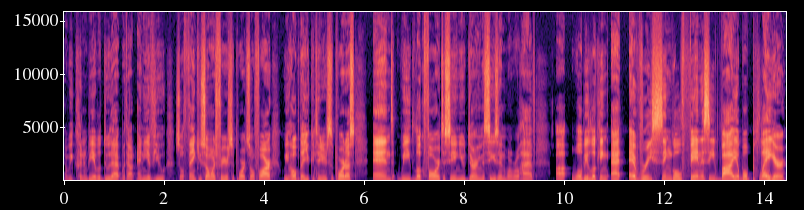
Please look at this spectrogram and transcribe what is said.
and we couldn't be able to do that without any of you. So thank you so much for your support so far. We hope that you continue to support us, and we look forward to seeing you during the season when we'll have. Uh, we'll be looking at every single fantasy viable player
